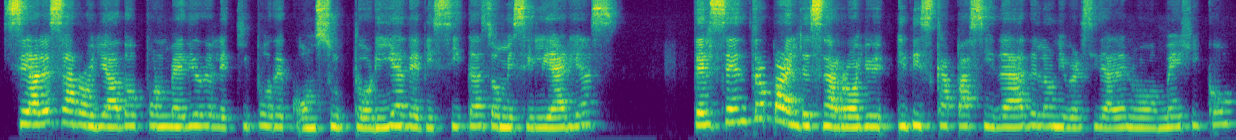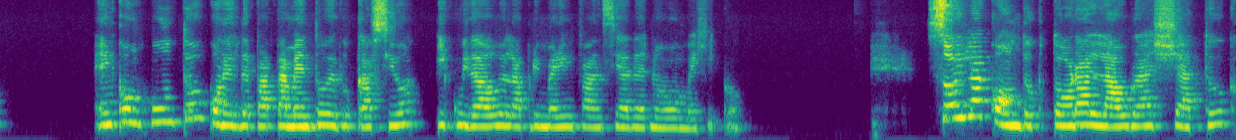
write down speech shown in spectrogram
se ha desarrollado por medio del equipo de consultoría de visitas domiciliarias del Centro para el Desarrollo y Discapacidad de la Universidad de Nuevo México, en conjunto con el Departamento de Educación y Cuidado de la Primera Infancia de Nuevo México. Soy la conductora Laura Shatuk,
